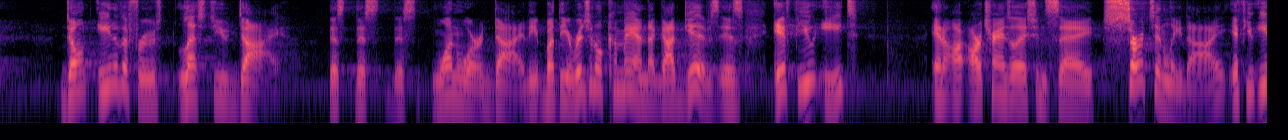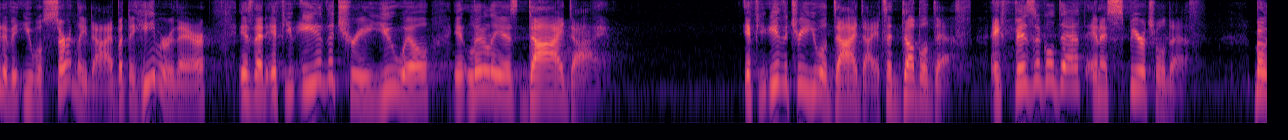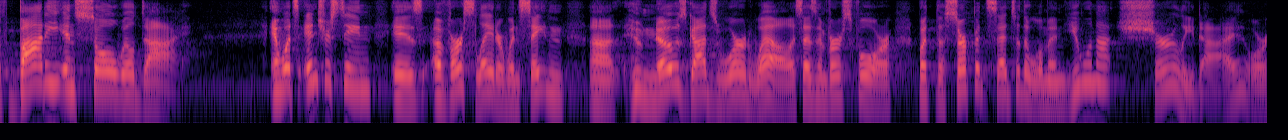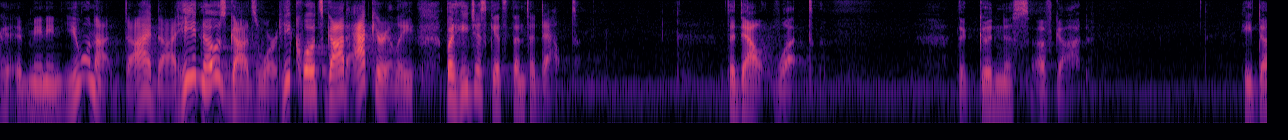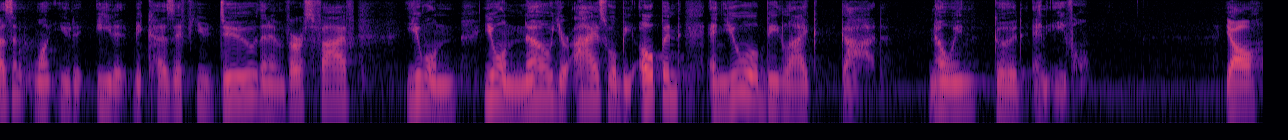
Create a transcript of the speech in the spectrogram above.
Don't eat of the fruit lest you die. This, this, this one word, die. The, but the original command that God gives is if you eat, and our, our, translations say, certainly die. If you eat of it, you will certainly die. But the Hebrew there is that if you eat of the tree, you will, it literally is die, die. If you eat the tree, you will die, die. It's a double death a physical death and a spiritual death. Both body and soul will die. And what's interesting is a verse later when Satan, uh, who knows God's word well, it says in verse 4, but the serpent said to the woman, You will not surely die, or meaning, You will not die, die. He knows God's word. He quotes God accurately, but he just gets them to doubt. To doubt what? The goodness of God. He doesn't want you to eat it because if you do, then in verse 5, you will, you will know, your eyes will be opened, and you will be like God, knowing good and evil. Y'all,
